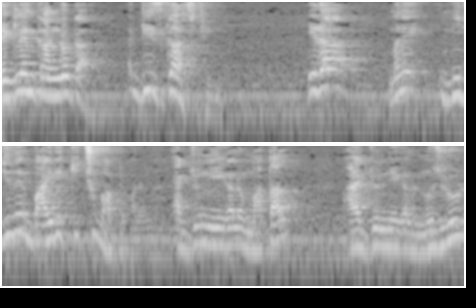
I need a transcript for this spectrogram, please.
দেখলেন কাণ্ডটা? ডিসগাস্টিং এরা মানে নিজেদের বাইরে কিছু ভাবতে পারে না। একজন নিয়ে গেল মাতাল, আরেকজন নিয়ে গেল নজরুল,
